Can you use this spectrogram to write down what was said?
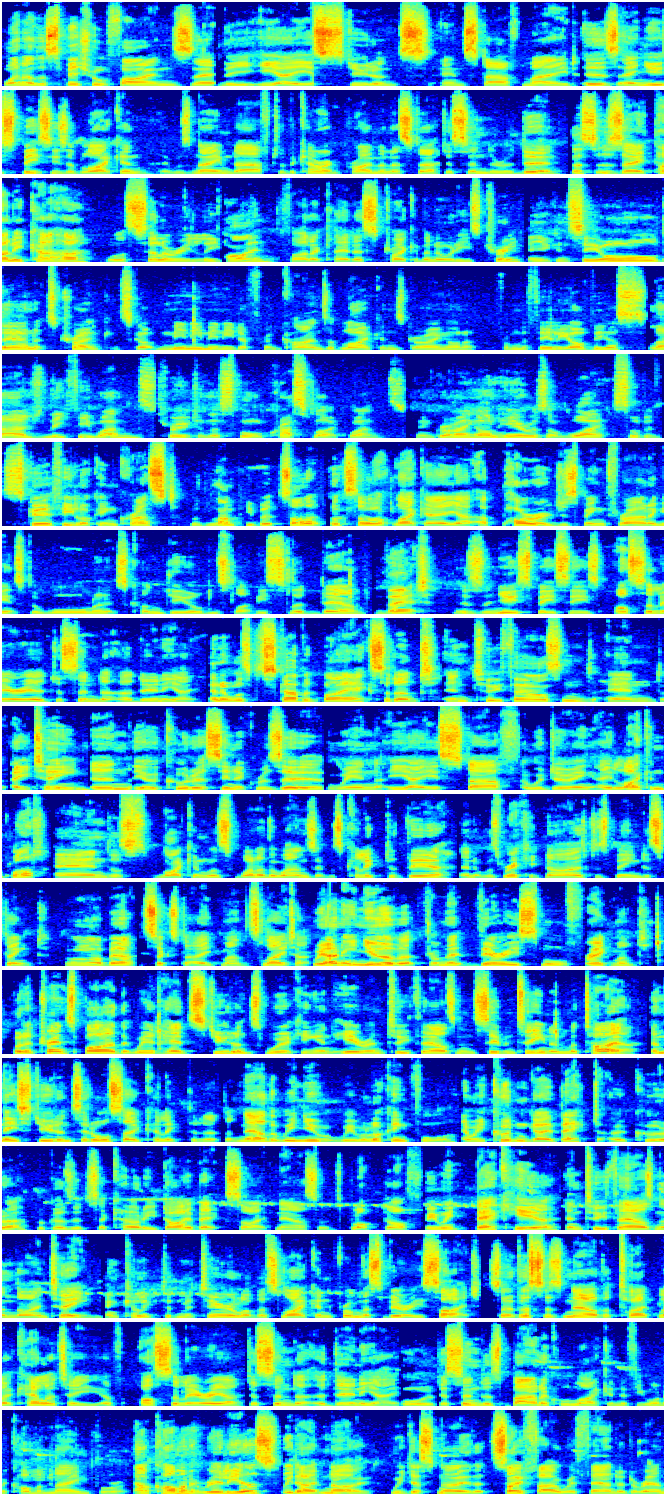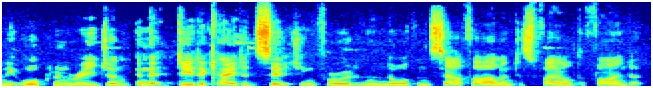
One of the special finds that the EAS students and staff made is a new species of lichen that was named after the current Prime Minister Jacinda Ardern. This is a tanekaha or celery leaf pine, Phyllocladus trichomanoides tree and you can see all down its trunk it's got many many different kinds of lichens growing on it from the fairly obvious large leafy ones through to the small crust like ones. And growing on here is a white sort of scurfy looking crust with lumpy bits on it. Looks a lot like a, uh, a porridge is being thrown against against a wall and it's congealed and slightly slid down. That is the new species Ocellularia jacinda ardernii and it was discovered by accident in 2018 in the Okura Scenic Reserve when EAS staff were doing a lichen plot and this lichen was one of the ones that was collected there and it was recognised as being distinct oh, about six to eight months later. We only knew of it from that very small fragment but it transpired that we had had students working in here in 2017 in Mataia and these students had also collected it. But now that we knew what we were looking for, and we couldn't go back to Okura because it's a kauri dieback site now, so it's blocked off, we went back here in 2019 and collected material of this lichen from this very site. So this is now the type locality of Ocellularia jacinda ardernii, or Jacinda's barnacle lichen if you want a common name for it. How common it really is, we don't know. We just know that so far we've found it around the Auckland region and that dedicated searching for it in the northern South Island has failed to find it.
